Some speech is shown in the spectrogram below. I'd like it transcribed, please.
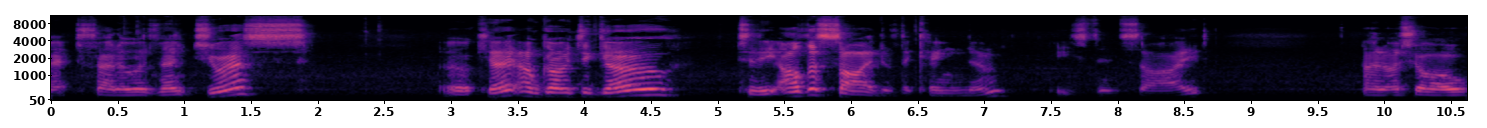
Met, fellow adventurers. Okay, I'm going to go to the other side of the kingdom, eastern side, and I shall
